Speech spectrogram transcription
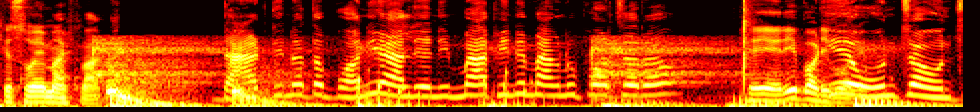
त्यसो भए माफी माग। ढाँट्दिन त भनिहाल्यो नि माफी नै माग्नु पर्छ र। फेरि बढी ए। हुन्छ हुन्छ।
